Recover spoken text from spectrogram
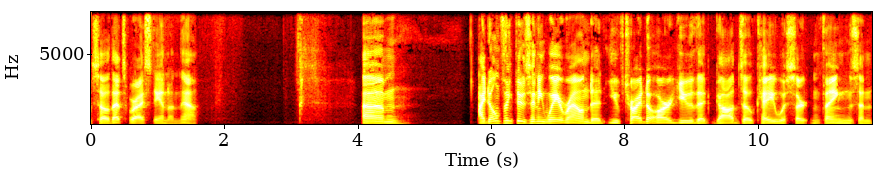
so that's where I stand on that. Um, I don't think there's any way around it. You've tried to argue that God's okay with certain things, and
